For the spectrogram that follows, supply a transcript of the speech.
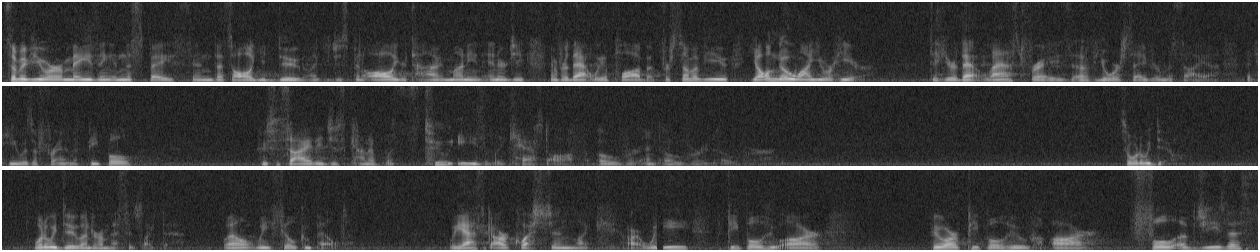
Some of you are amazing in this space, and that's all you do. Like you just spend all your time and money and energy, and for that we applaud. But for some of you, y'all know why you are here to hear that last phrase of your Savior Messiah, that he was a friend of people whose society just kind of was too easily cast off over and over and over. So, what do we do? What do we do under a message like that? Well, we feel compelled we ask our question like, are we the people who are, who are people who are full of Jesus?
